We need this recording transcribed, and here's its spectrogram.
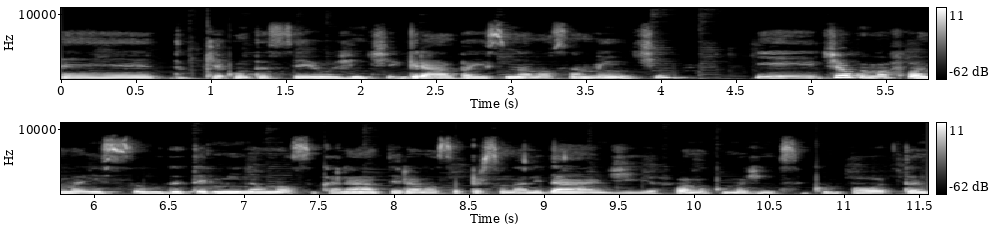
é, do que aconteceu, a gente grava isso na nossa mente e de alguma forma isso determina o nosso caráter, a nossa personalidade, a forma como a gente se comporta.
